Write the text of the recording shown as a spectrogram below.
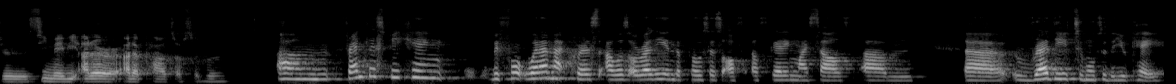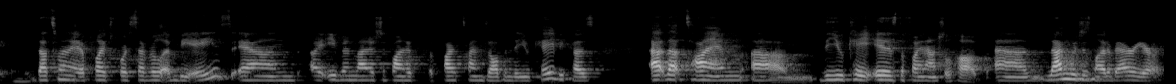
to see maybe other, other parts of the world? Um, frankly speaking, before when I met Chris, I was already in the process of, of getting myself um, uh, ready to move to the UK. That's when I applied for several MBAs, and I even managed to find a, a part-time job in the UK because at that time um, the UK is the financial hub, and language is not a barrier.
